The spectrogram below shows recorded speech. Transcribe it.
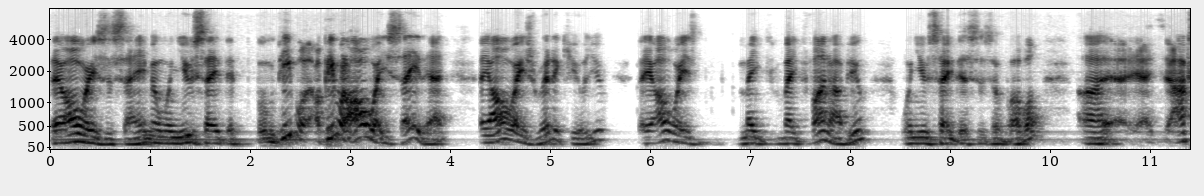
They're always the same. And when you say that, when people people always say that, they always ridicule you. They always make make fun of you when you say this is a bubble. Uh, I've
